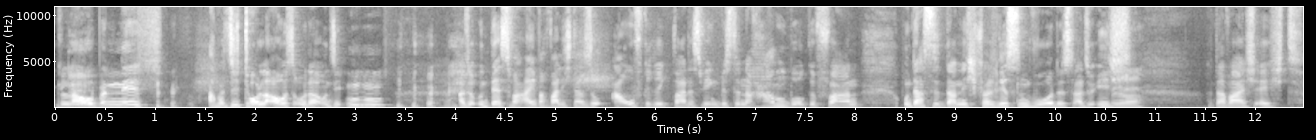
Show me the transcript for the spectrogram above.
Glaube nicht. Aber sieht toll aus, oder? Und sie, mm Also, und das war einfach, weil ich da so aufgeregt war. Deswegen bist du nach Hamburg gefahren und dass du dann nicht verrissen wurdest. Also ich, ja. da war ich echt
